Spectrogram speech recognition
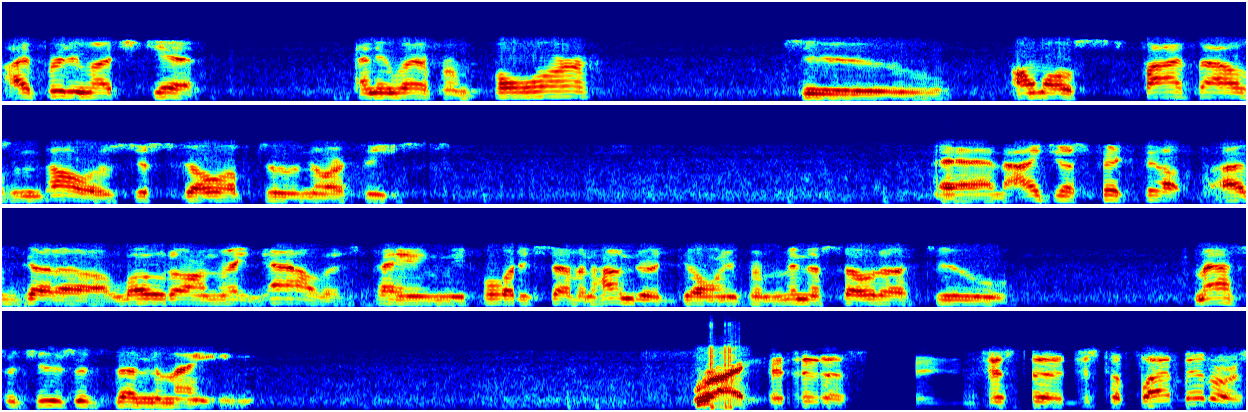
I pretty much get anywhere from four to almost five thousand dollars just to go up to the Northeast. And I just picked up. I've got a load on right now that's paying me forty seven hundred going from Minnesota to Massachusetts then to Maine. Right. Is it a just a just a flatbed, or is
